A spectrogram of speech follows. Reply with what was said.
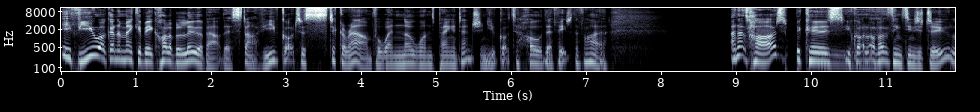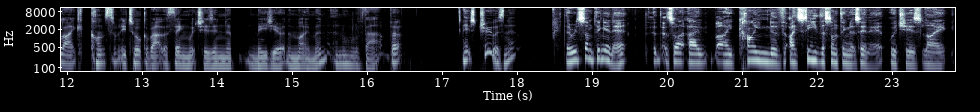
if you are going to make a big hullabaloo about this stuff, you've got to stick around for when no one's paying attention. You've got to hold their feet to the fire. And that's hard because you've got a lot of mm. other things you need to do, like constantly talk about the thing which is in the media at the moment and all of that. But it's true, isn't it? There is something in it. So I, I, I kind of I see the something that's in it, which is like,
